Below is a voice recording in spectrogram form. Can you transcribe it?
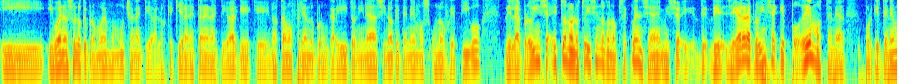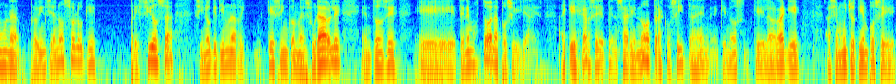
y, bueno, eso es lo que promovemos mucho en Activar. Los que quieran estar en Activar, que, no estamos peleando por un carguito ni nada, sino que tenemos un objetivo de la provincia. Esto no lo estoy diciendo con obsecuencia, ¿eh? eh de, llegar a la provincia que podemos tener, porque tenemos una provincia no solo que es preciosa, sino que tiene una riqueza inconmensurable. Entonces, eh, tenemos todas las posibilidades. Hay que dejarse de pensar en otras cositas, en que, nos, que la verdad que hace mucho tiempo se,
